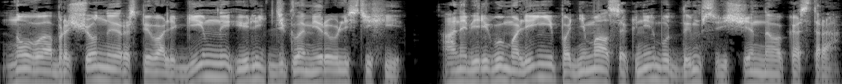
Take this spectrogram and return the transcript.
Новообращенные распевали гимны или декламировали стихи, а на берегу Малини поднимался к небу дым священного костра.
